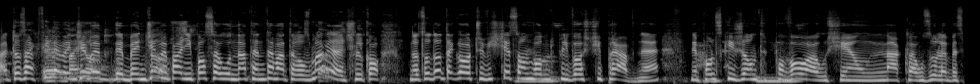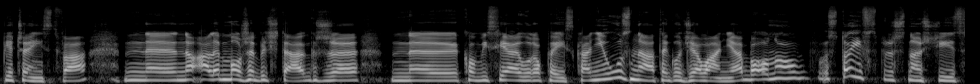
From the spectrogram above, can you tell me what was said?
A to za chwilę e, będziemy, będziemy pani poseł na ten temat rozmawiać, tylko no co do tego oczywiście są wątpliwości prawne. Polski rząd powołał się na klauzulę bezpieczeństwa, mm, no ale może być tak, że mm, Komisja Europejska nie uzna tego działania, bo ono stoi w sprzeczności z,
